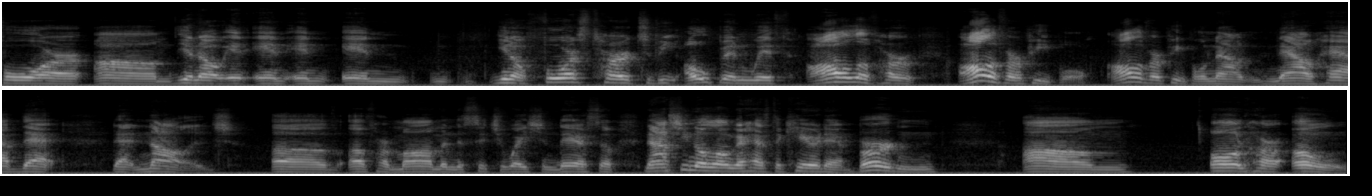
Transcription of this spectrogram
for um, you know, in in in in you know, forced her to be open with all of her all of her people, all of her people now now have that that knowledge of of her mom and the situation there. So now she no longer has to carry that burden um on her own.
